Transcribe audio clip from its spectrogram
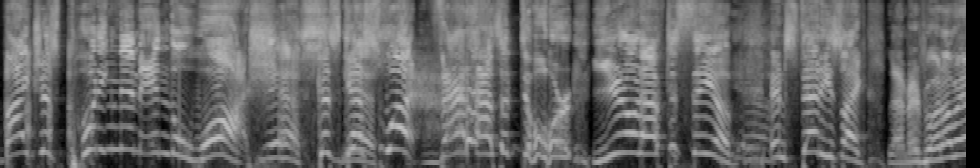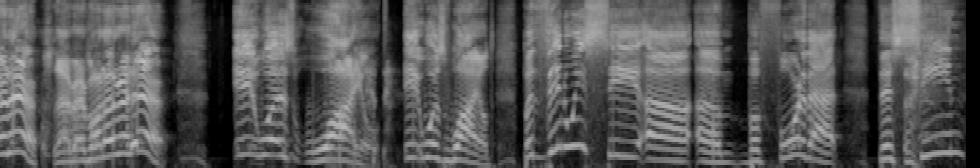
by just putting them in the wash? Yes, Because guess yes. what? That has a door. You don't have to see them. Instead, he's like, "Let me put them in here. Let me put them in here." It was wild. It was wild. But then we see uh um before that this scene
